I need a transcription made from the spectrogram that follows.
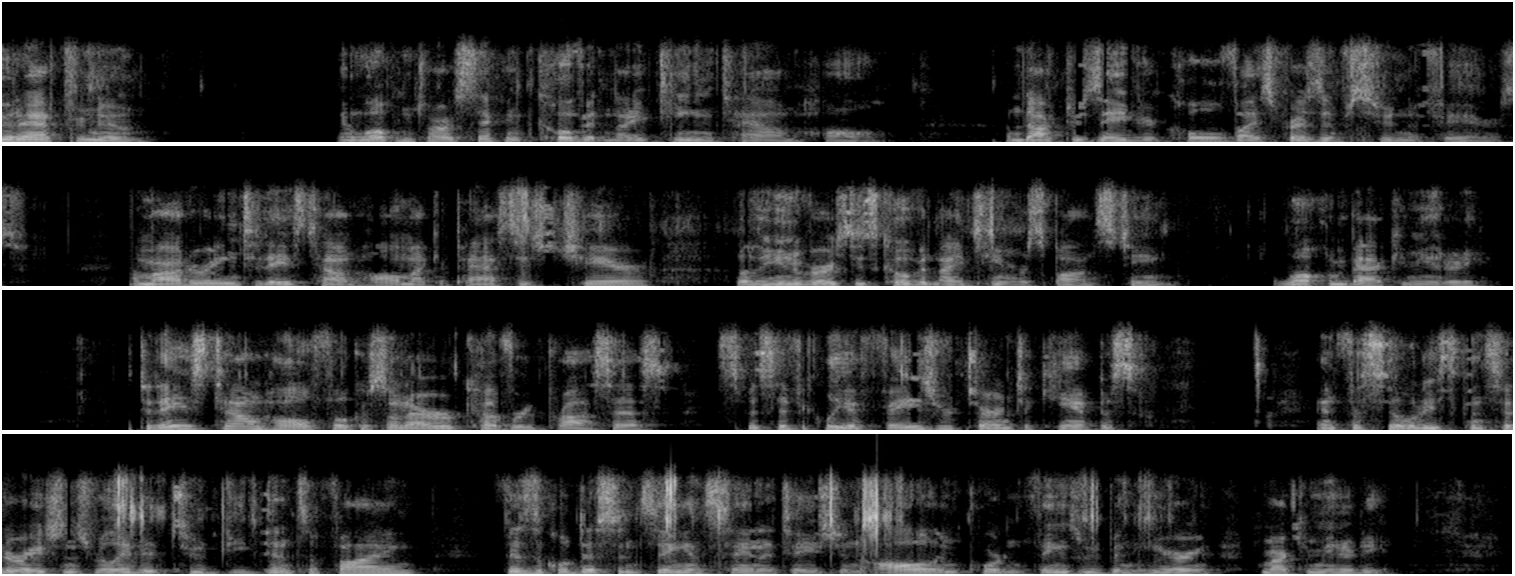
Good afternoon, and welcome to our second COVID-19 Town Hall. I'm Dr. Xavier Cole, Vice President for Student Affairs. I'm moderating today's Town Hall in my capacity as Chair of the university's COVID-19 response team. Welcome back, community. Today's Town Hall focused on our recovery process, specifically a phased return to campus and facilities considerations related to dedensifying, physical distancing, and sanitation, all important things we've been hearing from our community.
